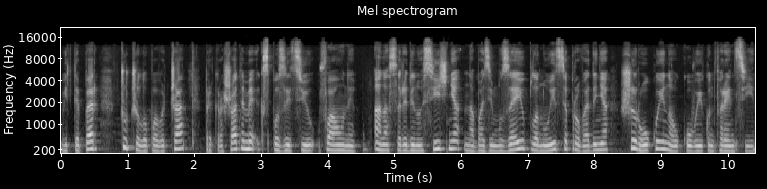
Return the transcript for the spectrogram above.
Відтепер чучело павича прикрашатиме експозицію фауни. А на середину січня на базі музею планується проведення широкої наукової конференції.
